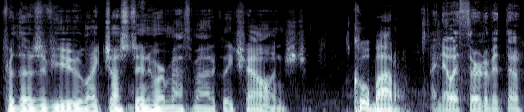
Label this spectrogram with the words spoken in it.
for those of you like Justin who are mathematically challenged. cool bottle. I know a third of it though.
